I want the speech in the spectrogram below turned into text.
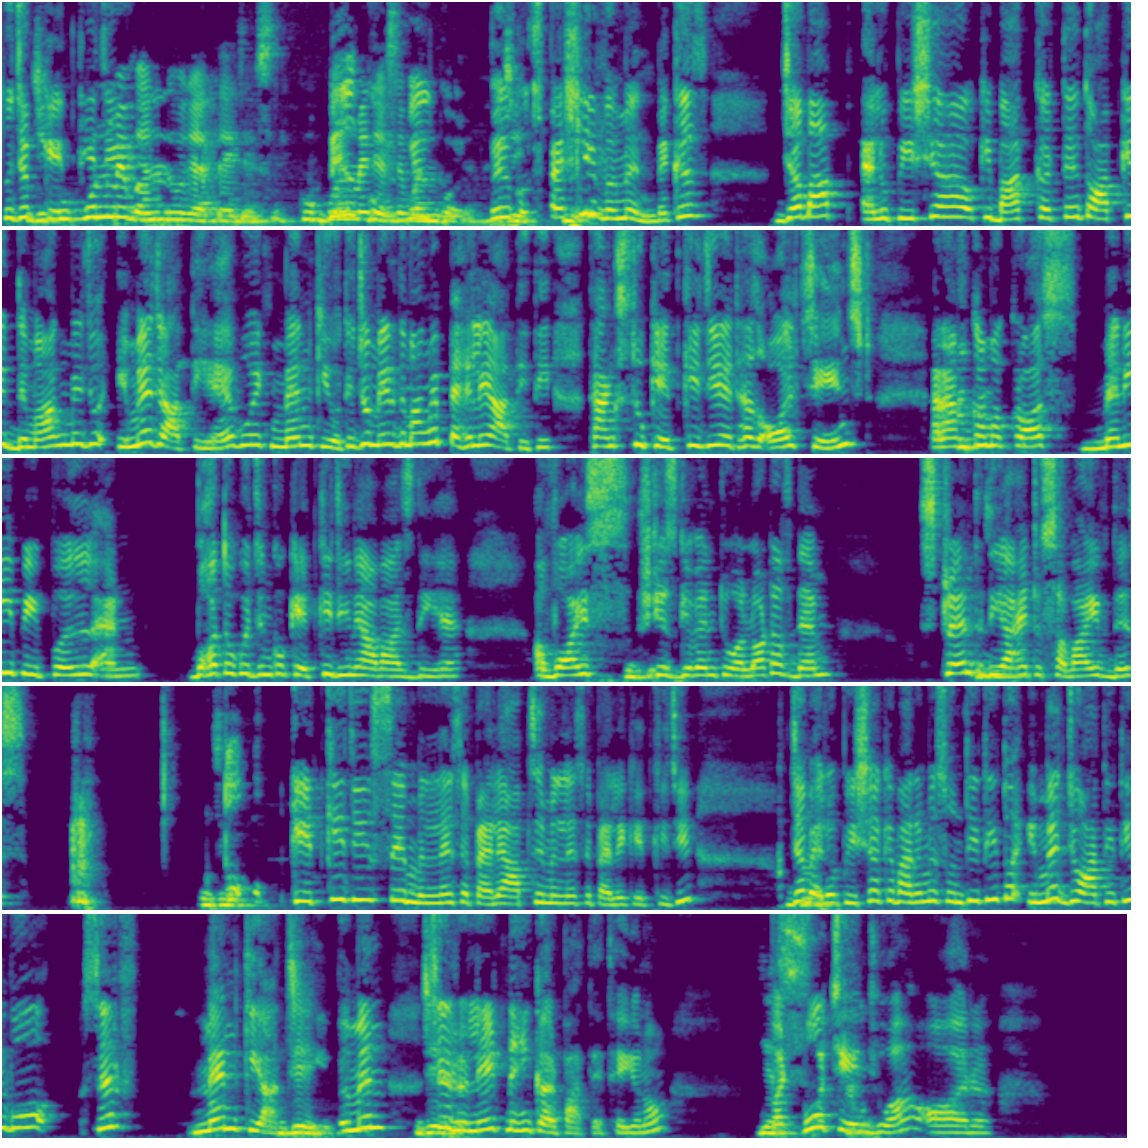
तो जब केंद्र में बंद हो जाता है जैसे में जैसे बिल्कुल बिल्कुल स्पेशली वुमेन बिकॉज़ जब आप एलोपेशिया की बात करते हैं तो आपके दिमाग में जो इमेज आती है वो एक मैन की होती है जो मेरे दिमाग में पहले आती थी। Thanks to Ketki ji it has all changed and I come across many people and बहुतों को जिनको केतकी जी ने आवाज़ दी है। A voice she is given to a lot of them strength दिया है टू सर्वाइव दिस तो केतकी जी से मिलने से पहले आपसे मिलने से पहले केतकी जी जब एलोपेशिया के बारे में सुनती थी तो इमेज जो आती थी वो सिर्फ़ मेन की आती थी। वुमेन से रिलेट नहीं कर पाते थे यू नो बट वो चेंज हुआ और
